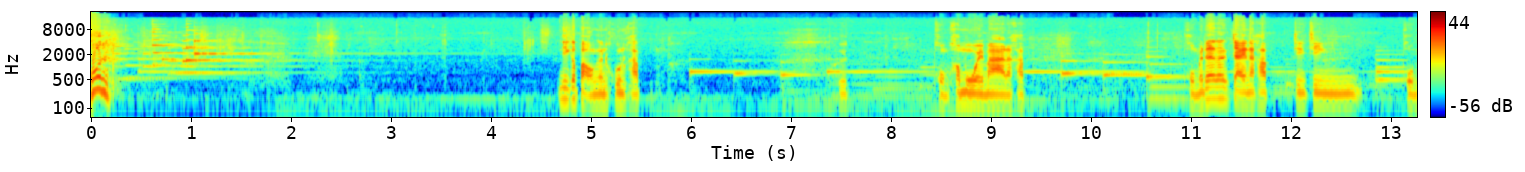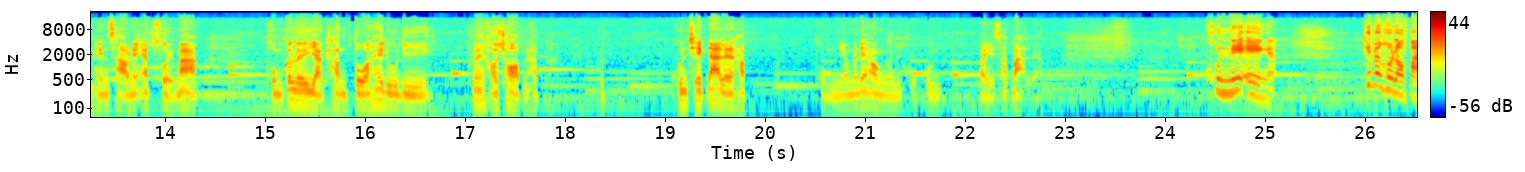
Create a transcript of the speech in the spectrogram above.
คุณ นี่กระเป๋าเงินคุณครับ คือ ผมขโมยมานะครับ ผมไม่ได้ตั้งใจนะครับ จริงๆ ผมเห็นสาวในแอปสวยมาก ผมก็เลยอยากทำตัวให้ดูดีเพื่อให้เขาชอบนะครับคือคุณเช็คได้เลยนะครับ ผมยังไม่ได้เอาเงินของคุณไปสักบาทเลยครับคุณนี่เองอะที่เป็นคนเอาไป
